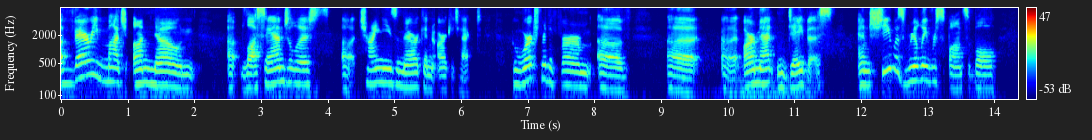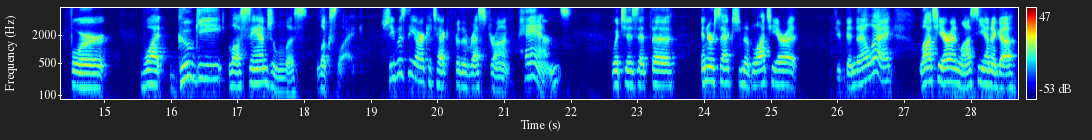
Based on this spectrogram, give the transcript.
a very much unknown uh, Los Angeles uh, Chinese American architect who worked for the firm of uh, Armet and Davis, and she was really responsible for what Googie Los Angeles looks like. She was the architect for the restaurant Pann's, which is at the intersection of La Tijera, if you've been to LA, La Tijera and La Cienega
